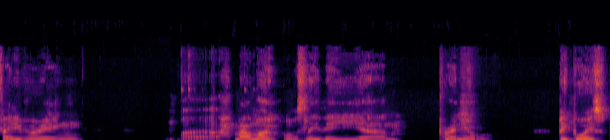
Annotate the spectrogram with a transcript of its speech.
favouring uh, Malmo, obviously the um, perennial big boys.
